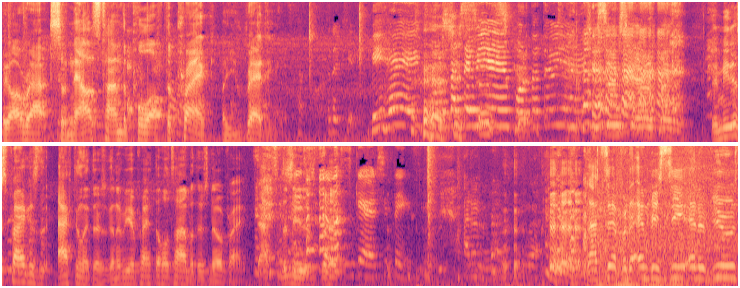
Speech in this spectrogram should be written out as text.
we all wrapped. So now it's time to pull off the prank. Are you ready? But they're cute. Behave. Pórtate bien. Pórtate bien. She's so scared of prank. The meanest prank is acting like there's gonna be a prank the whole time, but there's no prank. That's the She's meanest still prank. scared. She thinks. I don't know. That's it for the NBC interviews.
